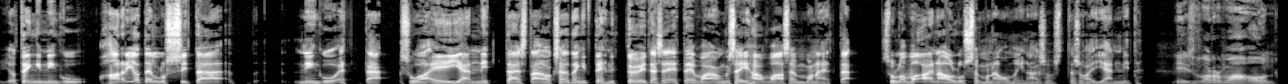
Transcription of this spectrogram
jotenkin niinku harjoitellut sitä, niinku, että sua ei jännittäisi tai onko sä jotenkin tehnyt töitä sen eteen vai onko se ihan vaan semmoinen, että sulla on vaan aina ollut semmoinen ominaisuus, että sua ei jännitä? Niin se varmaan on.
